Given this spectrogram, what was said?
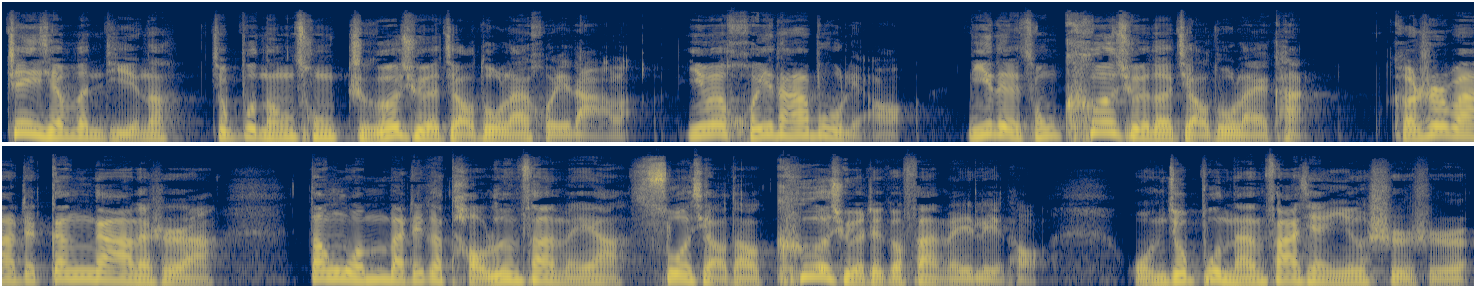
这些问题呢，就不能从哲学角度来回答了，因为回答不了，你得从科学的角度来看。可是吧，这尴尬的是啊，当我们把这个讨论范围啊缩小到科学这个范围里头，我们就不难发现一个事实：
